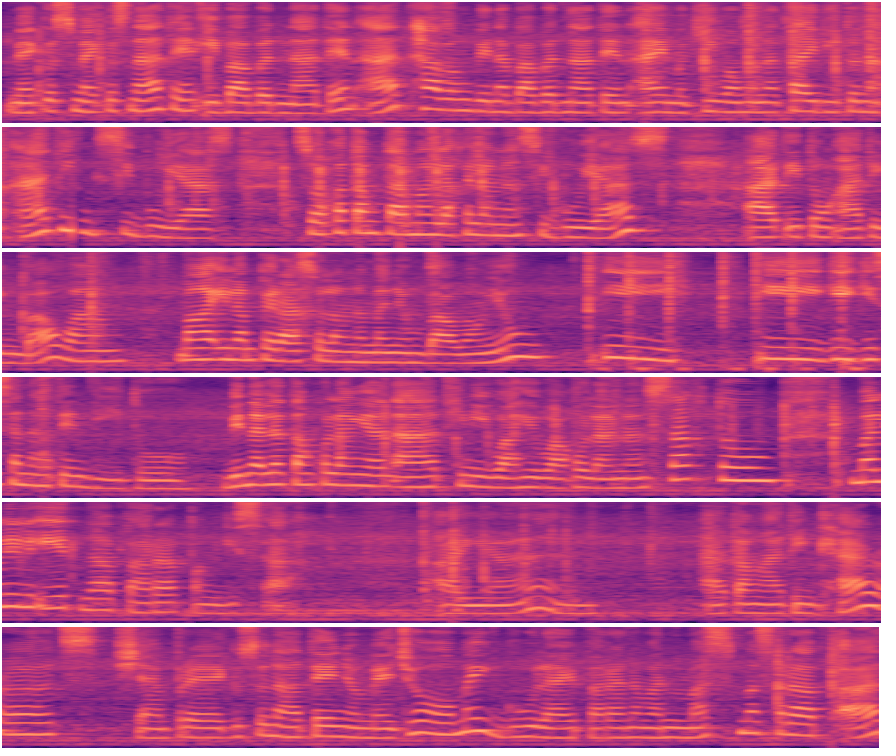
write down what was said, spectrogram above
mekos-mekos natin, ibabad natin at habang binababad natin ay maghiwa muna tayo dito ng ating sibuyas. So katamtamang laki lang ng sibuyas at itong ating bawang. Mga ilang piraso lang naman yung bawang yung i igigisa natin dito. Binalatan ko lang yan at hiniwa-hiwa ko lang ng saktong maliliit na para panggisa. Ayan. At ang ating carrots, syempre gusto natin yung medyo may gulay para naman mas masarap at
